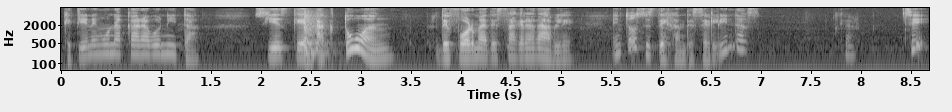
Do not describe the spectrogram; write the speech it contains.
que tienen una cara bonita, si es que actúan de forma desagradable, entonces dejan de ser lindas. Claro. Sí.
